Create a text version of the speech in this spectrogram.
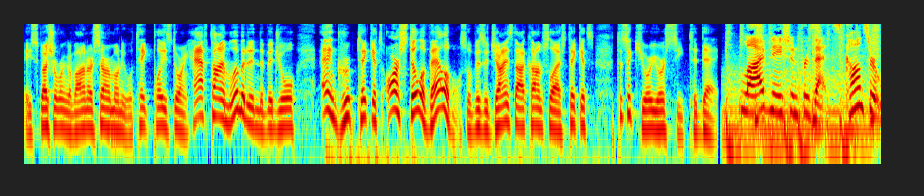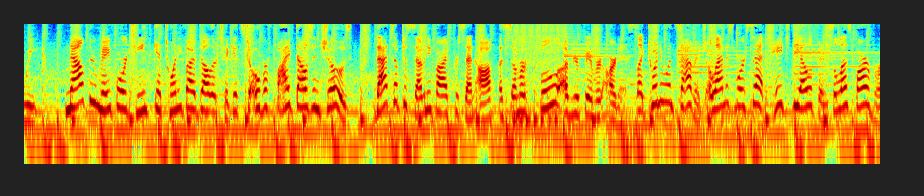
A special Ring of Honor ceremony will take place during halftime. Limited individual and group tickets are still available, so visit giants.com slash tickets to secure your seat today. Live Nation presents Concert Week. Now through May 14th, get $25 tickets to over 5,000 shows. That's up to 75% off a summer full of your favorite artists like 21 Savage, Alanis Morissette, Cage the Elephant, Celeste Barber,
